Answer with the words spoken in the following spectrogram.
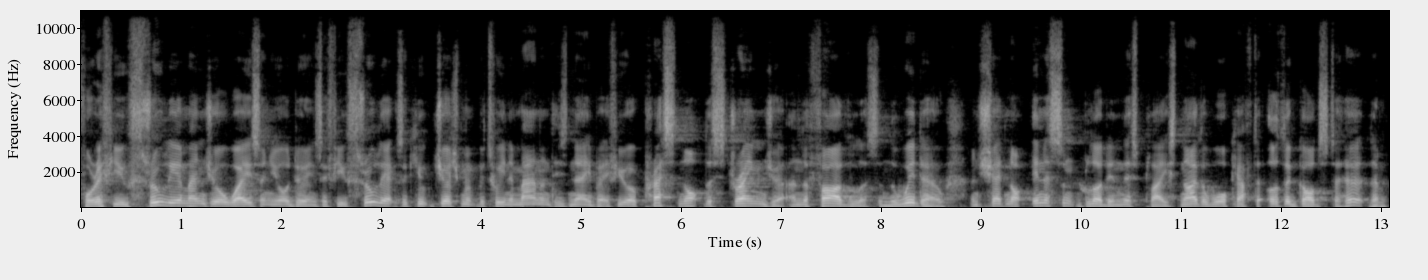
For if you truly amend your ways and your doings, if you truly execute judgment between a man and his neighbour, if you oppress not the stranger and the fatherless and the widow, and shed not innocent blood in this place, neither walk after other gods to hurt them,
